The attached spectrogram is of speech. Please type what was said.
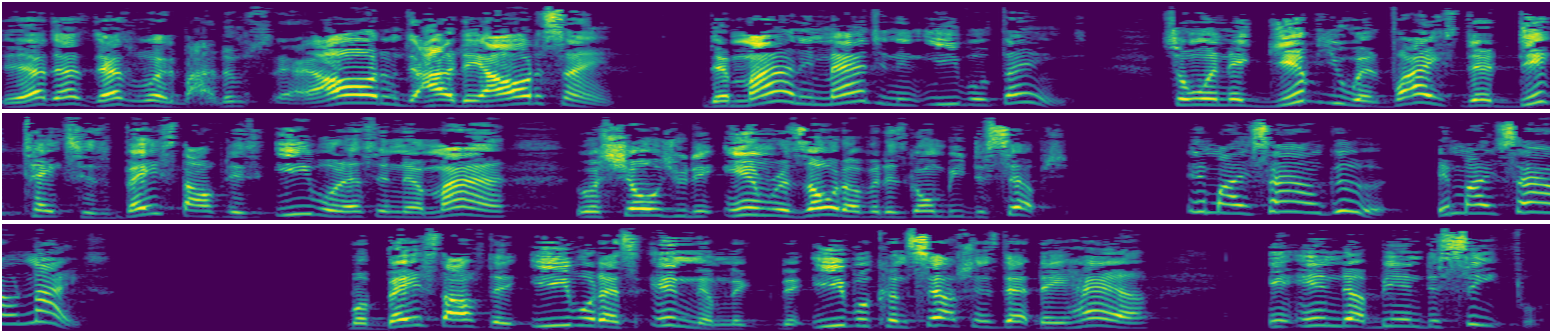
Yeah, that, that's what about them. All them, they all the same. Their mind imagining evil things. So when they give you advice, their dictates is based off this evil that's in their mind, which shows you the end result of it is going to be deception. It might sound good. It might sound nice. But based off the evil that's in them, the, the evil conceptions that they have, it end up being deceitful.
